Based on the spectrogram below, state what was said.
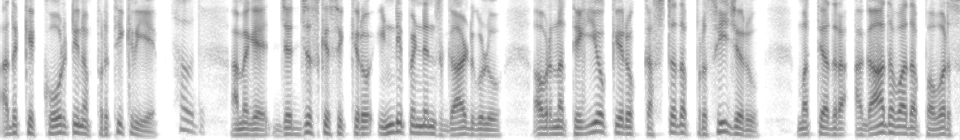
ಅದಕ್ಕೆ ಕೋರ್ಟಿನ ಪ್ರತಿಕ್ರಿಯೆ. ಹೌದು. ಆಮೇಲೆ ಜಡ್ಜಸ್ಗೆ ಸಿಕ್ಕಿರೋ ಇಂಡಿಪೆಂಡೆನ್ಸ್ ಗಾರ್ಡ್ಗಳು ಅವರನ್ನ ತೆಗೆಯೋಕೆ ಇರೋ ಕಷ್ಟದ ಪ್ರೊಸೀಜರು ಮತ್ತೆ ಅದರ ಅಗಾಧವಾದ ಪವರ್ಸ್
